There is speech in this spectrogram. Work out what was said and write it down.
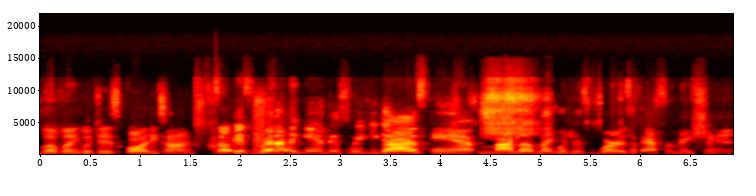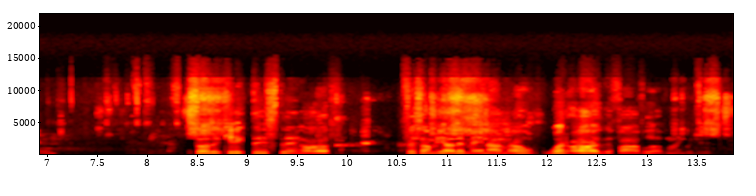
love language is quality time. So it's Greta again this week, you guys, and my love language is words of affirmation. So to kick this thing off, for some of y'all that may not know, what are the five love languages?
